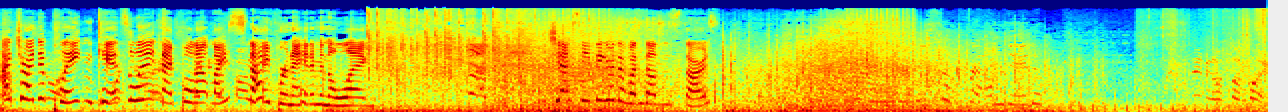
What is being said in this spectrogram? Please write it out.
I tried to plate and cancel it, and I pulled out my sniper and I hit him in the leg. Jesse, thank you for the 1,000 stars. Grounded. Leaving us on fire.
